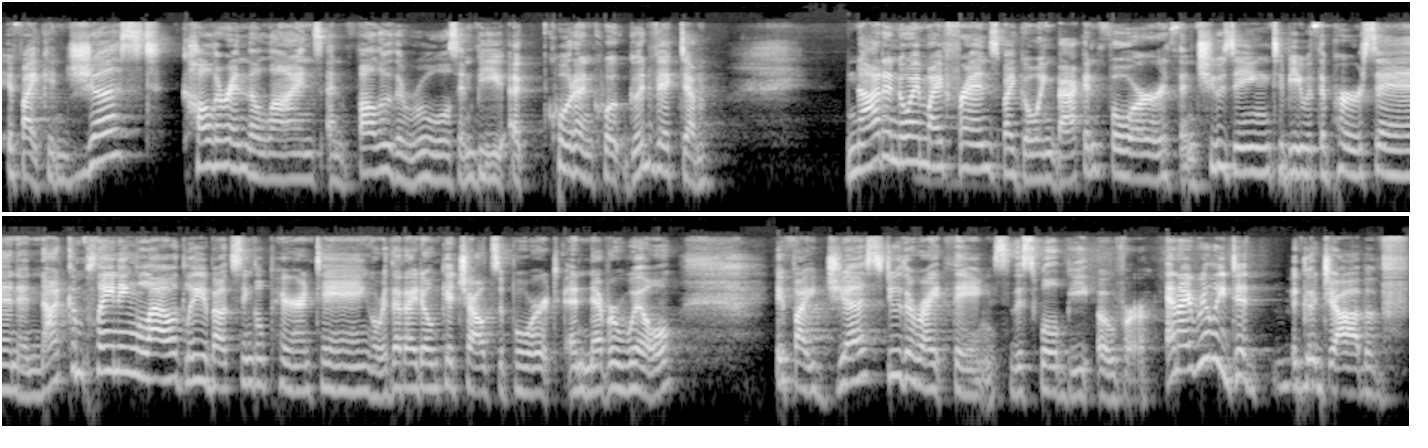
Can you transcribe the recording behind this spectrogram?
if I can just color in the lines and follow the rules and be a quote unquote good victim, not annoy my friends by going back and forth and choosing to be with the person and not complaining loudly about single parenting or that I don't get child support and never will if I just do the right things, this will be over. And I really did a good job of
